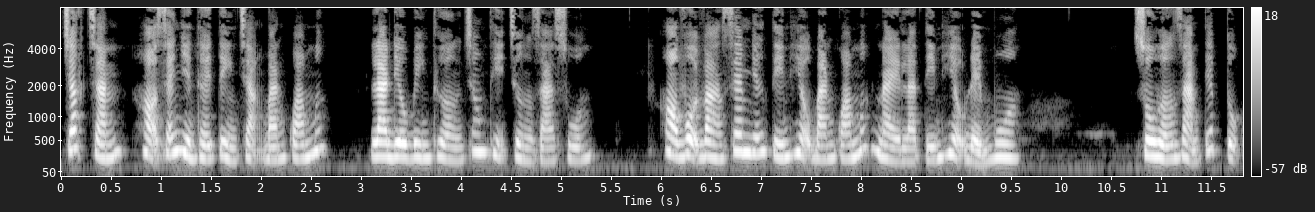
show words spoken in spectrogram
Chắc chắn họ sẽ nhìn thấy tình trạng bán quá mức là điều bình thường trong thị trường giá xuống. Họ vội vàng xem những tín hiệu bán quá mức này là tín hiệu để mua. Xu hướng giảm tiếp tục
